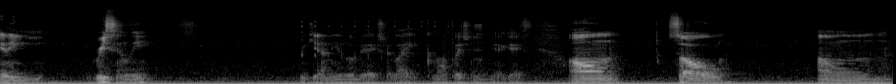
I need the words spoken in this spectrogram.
any recently get I need a little bit extra light. Come on, PlayStation. Yeah, okay. Um, so, um,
